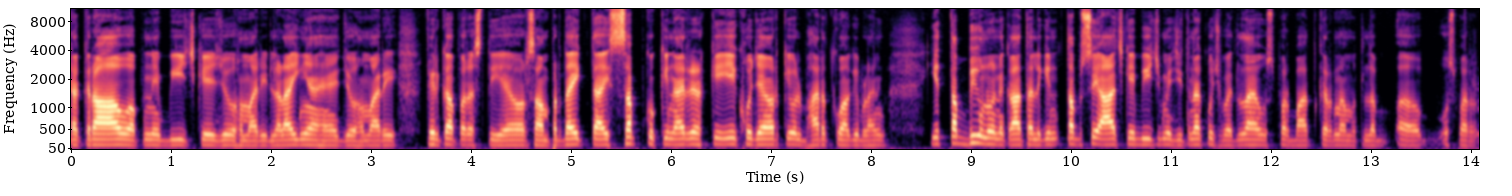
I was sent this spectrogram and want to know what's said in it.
टकराव, अपने बीच के जो हमारी लड़ाइयाँ हैं, जो हमारी फ़िरका परस्ती है और सांप्रदायिकता, इस सबको किनारे रख के एक हो जाए और केवल भारत को आगे बढ़ाने ये तब भी उन्होंने कहा था, लेकिन तब से आज के बीच में जितना कुछ बदला है, उस पर बात करना मतलब उस पर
